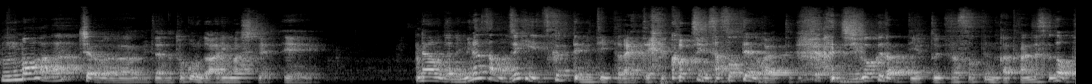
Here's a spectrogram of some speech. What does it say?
まあなっちゃうなみたいなところがありまして、えー。なのでね皆さんもぜひ作ってみていただいて こっちに誘ってんのかよって 地獄だって言っといて誘ってんのかって感じですけど、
